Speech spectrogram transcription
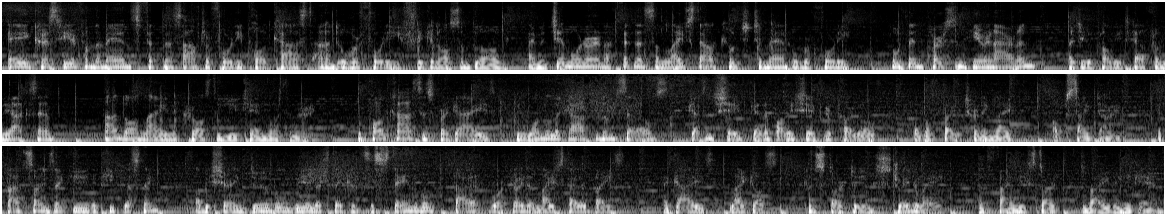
Hey, Chris here from the Men's Fitness After 40 podcast and Over 40 Freaking Awesome blog. I'm a gym owner and a fitness and lifestyle coach to men over 40, both in person here in Ireland, as you can probably tell from the accent, and online across the UK and North America. Podcast is for guys who want to look after themselves, get in shape, get a body shape you're proud of, but without turning life upside down. If that sounds like you, then keep listening. I'll be sharing doable, realistic, and sustainable diet, workout, and lifestyle advice that guys like us can start doing straight away and finally start thriving again.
